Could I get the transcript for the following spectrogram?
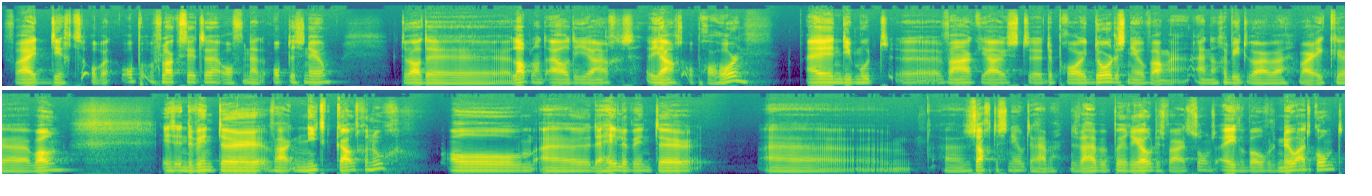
vrij dicht op een oppervlak zitten of net op de sneeuw. Terwijl de Laplanduil die jaagt, op gehoor. En die moet eh, vaak juist eh, de prooi door de sneeuw vangen. En een gebied waar, we, waar ik eh, woon, is in de winter vaak niet koud genoeg om de hele winter zachte sneeuw te hebben. Dus we hebben periodes waar het soms even boven de nul uitkomt.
